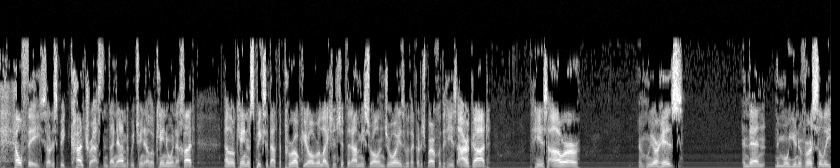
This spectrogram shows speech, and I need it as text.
healthy, so to speak, contrast and dynamic between Elokeinu and Echad. Elokeinu speaks about the parochial relationship that Am Yisrael enjoys with HaKadosh Baruch Hu, that He is our God, He is our, and we are His. And then the more universally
